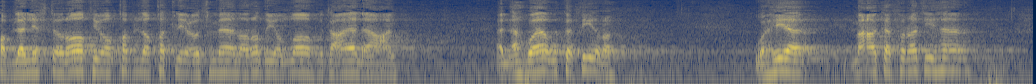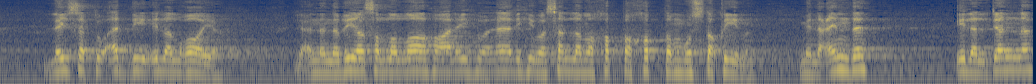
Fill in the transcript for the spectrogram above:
قبل الافتراق وقبل قتل عثمان رضي الله تعالى عنه. الأهواء كثيرة وهي مع كثرتها ليست تؤدي إلى الغاية لأن النبي صلى الله عليه وآله وسلم خط خطا مستقيما من عنده إلى الجنة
